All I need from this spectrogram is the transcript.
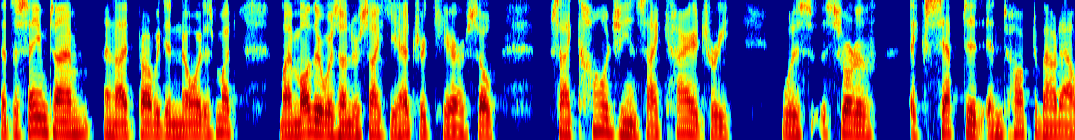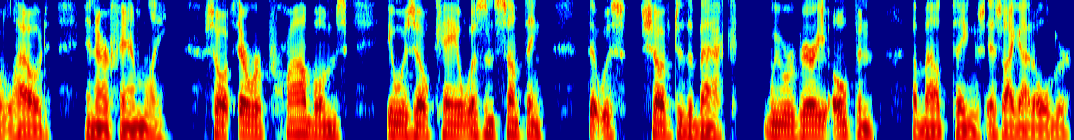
At the same time, and I probably didn't know it as much, my mother was under psychiatric care. So psychology and psychiatry was sort of accepted and talked about out loud in our family. So if there were problems, it was okay. It wasn't something that was shoved to the back. We were very open about things as I got older.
